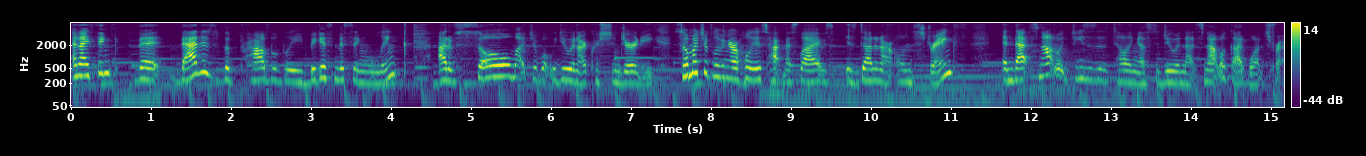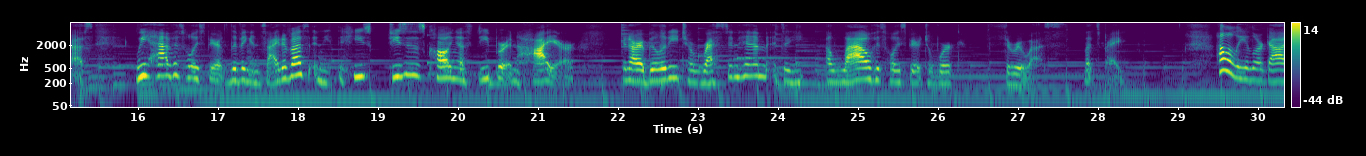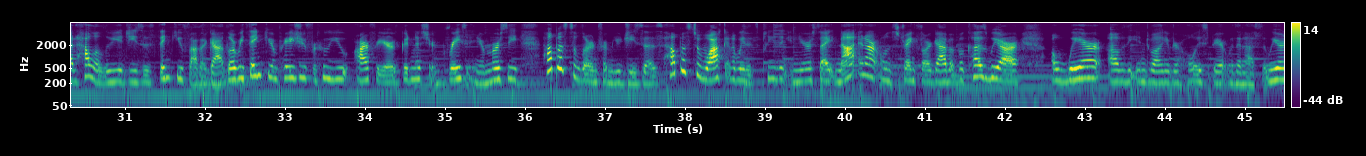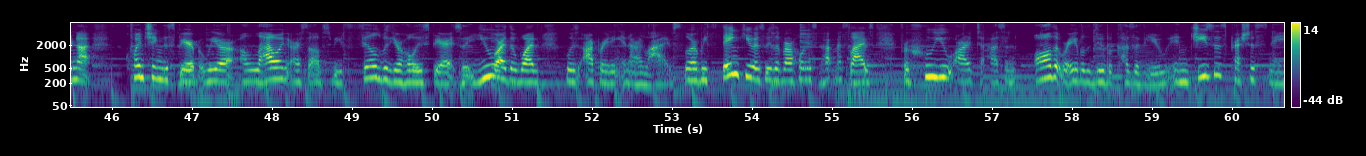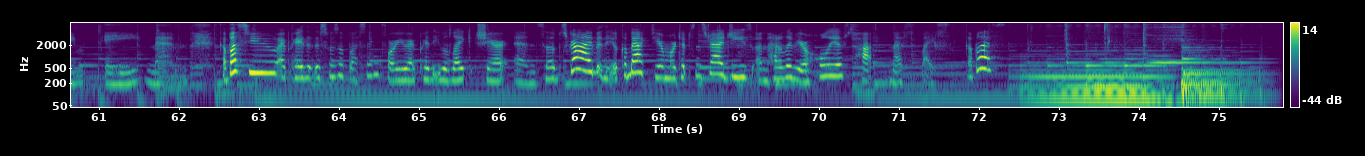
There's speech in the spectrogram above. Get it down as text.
And I think that that is the probably biggest missing link out of so much of what we do in our Christian journey. So much of living our holiest hot mess lives is done in our own strength. And that's not what Jesus is telling us to do, and that's not what God wants for us. We have His Holy Spirit living inside of us, and He's Jesus is calling us deeper and higher in our ability to rest in Him and to allow His Holy Spirit to work through us. Let's pray. Hallelujah, Lord God. Hallelujah, Jesus. Thank you, Father God. Lord, we thank you and praise you for who you are, for your goodness, your grace, and your mercy. Help us to learn from you, Jesus. Help us to walk in a way that's pleasing in your sight, not in our own strength, Lord God, but because we are aware of the indwelling of your Holy Spirit within us, that we are not quenching the Spirit, but we are allowing ourselves to be filled with your Holy Spirit so that you are the one who is operating in our lives. Lord, we thank you as we live our holiest hot mess lives for who you are to us and all that we're able to do because of you. In Jesus' precious name, amen. God bless you. I pray that this was a blessing for you. I pray that you will like, share, and subscribe, and that you'll come back to hear more tips and strategies on how to live your holiest hot mess life. God bless.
